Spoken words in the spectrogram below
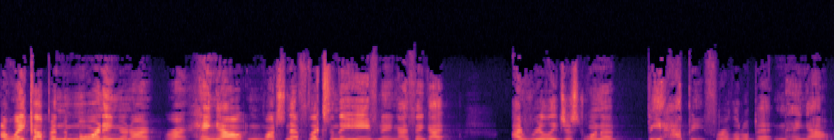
I wake up in the morning or I, or I hang out and watch Netflix in the evening, I think I, I really just want to be happy for a little bit and hang out.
